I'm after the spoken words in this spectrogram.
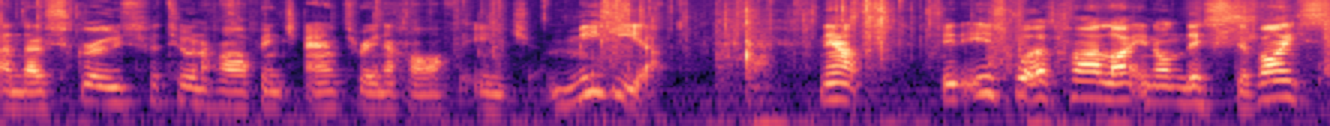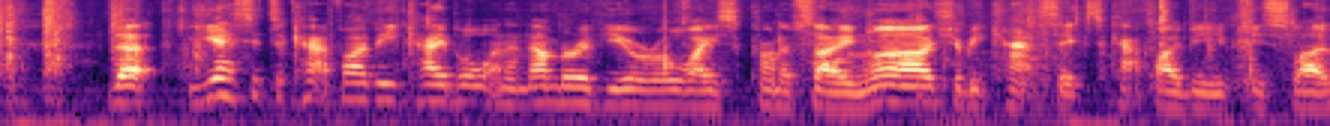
and those screws for two and a half inch and three and a half inch media. Now, it is worth highlighting on this device that yes, it's a Cat5e cable, and a number of you are always kind of saying, well, it should be Cat6, Cat5e is slow.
